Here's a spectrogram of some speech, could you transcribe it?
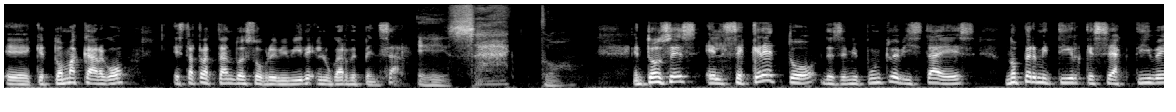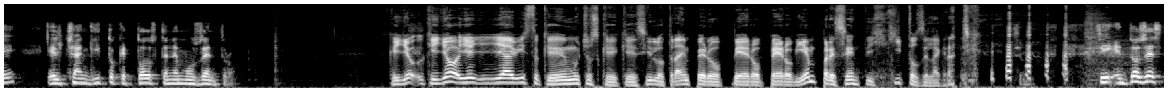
eh, que toma cargo está tratando de sobrevivir en lugar de pensar. Exacto. Entonces, el secreto, desde mi punto de vista, es no permitir que se active el changuito que todos tenemos dentro. Que yo, que yo, yo- yo ya he visto que hay muchos que, que sí lo traen, pero, pero, pero bien presente, hijitos de la gran. Sí, entonces,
